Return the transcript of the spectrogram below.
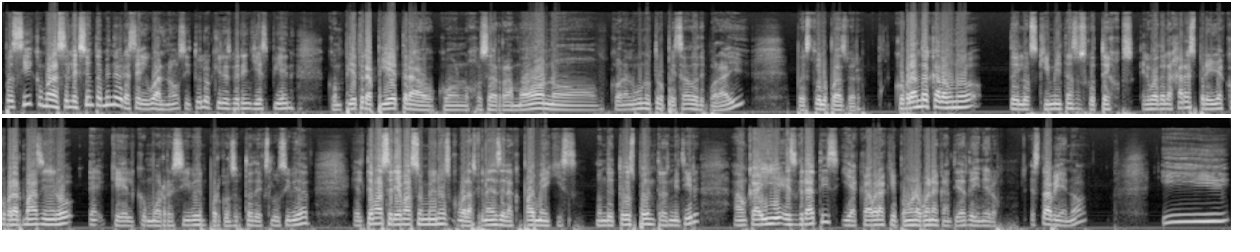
Pues sí, como la selección también debería ser igual, ¿no? Si tú lo quieres ver en ESPN con Pietra Pietra o con José Ramón o con algún otro pesado de por ahí, pues tú lo puedes ver. Cobrando a cada uno de los que imitan sus cotejos. El Guadalajara esperaría cobrar más dinero eh, que el como reciben por concepto de exclusividad. El tema sería más o menos como las finales de la Copa MX, donde todos pueden transmitir, aunque ahí es gratis y acá habrá que poner una buena cantidad de dinero. Está bien, ¿no? Y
